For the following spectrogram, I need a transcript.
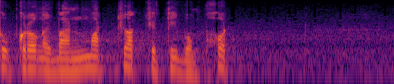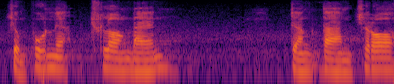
គ្រប់គ្រងឲ្យបានម៉ត់ចត់ជាទីបំផុត ចំពោះអ្នកឆ្លងដែនទាំងតាមច្រក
